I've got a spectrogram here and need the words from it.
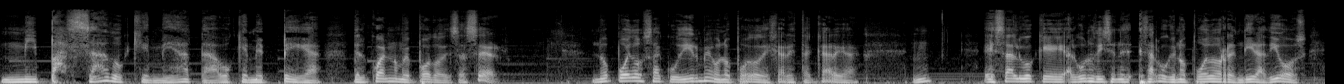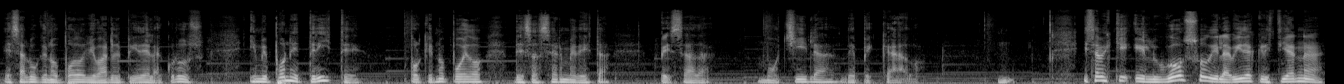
mi pasado que me ata o que me pega del cual no me puedo deshacer. No puedo sacudirme o no puedo dejar esta carga es algo que algunos dicen es, algo que no puedo rendir a Dios, es algo que no puedo llevar el pie de la cruz. Y me pone triste porque no puedo deshacerme de esta pesada mochila de pecado. ¿Mm? Y sabes que el gozo de la vida cristiana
